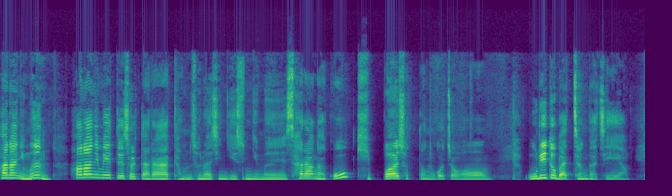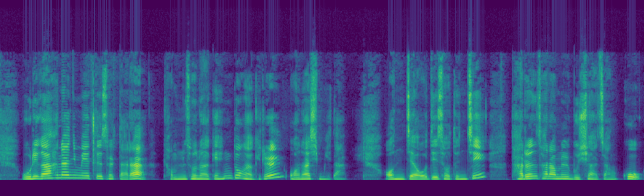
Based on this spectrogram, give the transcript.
하나님은 하나님의 뜻을 따라 겸손하신 예수님을 사랑하고 기뻐하셨던 거죠. 우리도 마찬가지예요. 우리가 하나님의 뜻을 따라 겸손하게 행동하기를 원하십니다. 언제 어디서든지 다른 사람을 무시하지 않고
